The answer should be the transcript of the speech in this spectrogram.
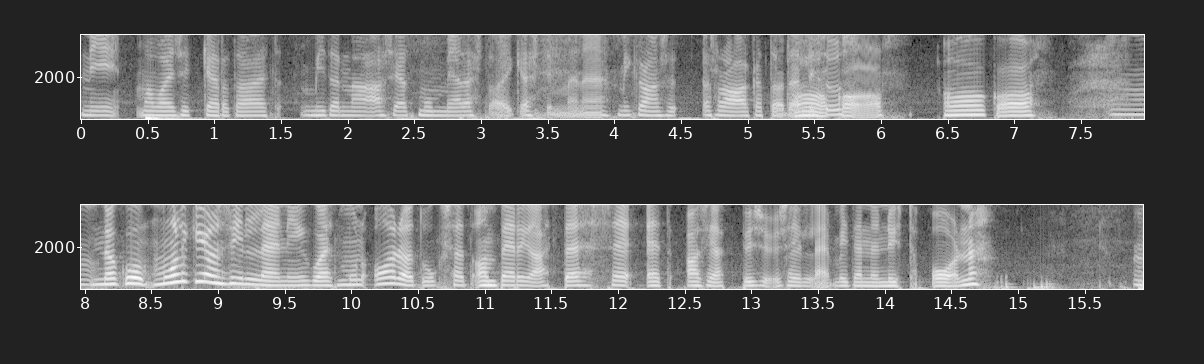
Niin mä voin sitten kertoa, että miten nämä asiat mun mielestä oikeasti menee. Mikä on se raaka todellisuus. Ok. Ok. Mm, No kun mulki on silleen, niin kuin, että mun odotukset on periaatteessa se, että asiat pysyy silleen, miten ne nyt on. Mm,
